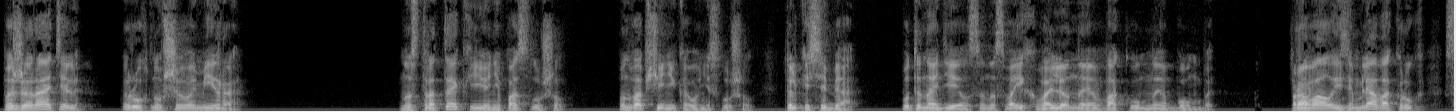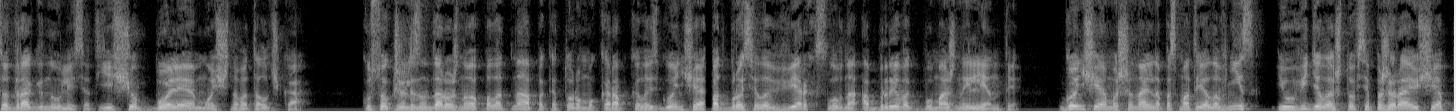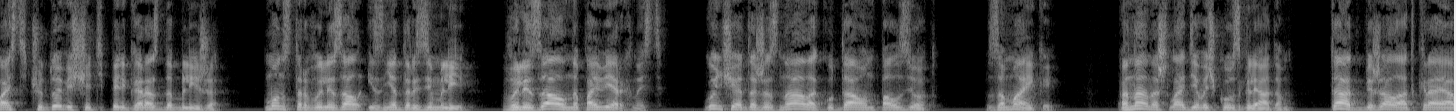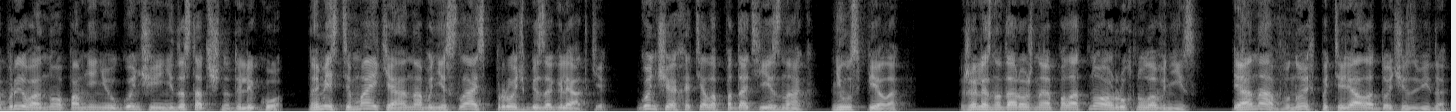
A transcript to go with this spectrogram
Пожиратель рухнувшего мира. Но стратег ее не послушал. Он вообще никого не слушал, только себя. Вот и надеялся на свои хваленные вакуумные бомбы. Провал и земля вокруг содрогнулись от еще более мощного толчка. Кусок железнодорожного полотна, по которому карабкалась гончая, подбросила вверх, словно обрывок бумажной ленты. Гончая машинально посмотрела вниз и увидела, что всепожирающая пасть чудовища теперь гораздо ближе. Монстр вылезал из недр земли, вылезал на поверхность. Гончая даже знала, куда он ползет. За Майкой. Она нашла девочку взглядом. Та отбежала от края обрыва, но, по мнению Гончей, недостаточно далеко. На месте Майки она бы неслась прочь без оглядки. Гончая хотела подать ей знак, не успела. Железнодорожное полотно рухнуло вниз, и она вновь потеряла дочь из вида.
